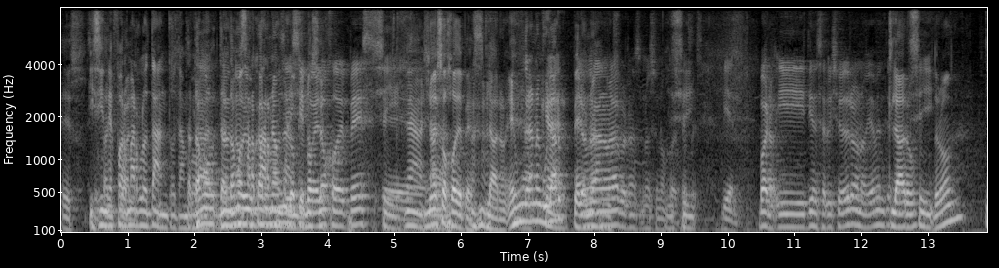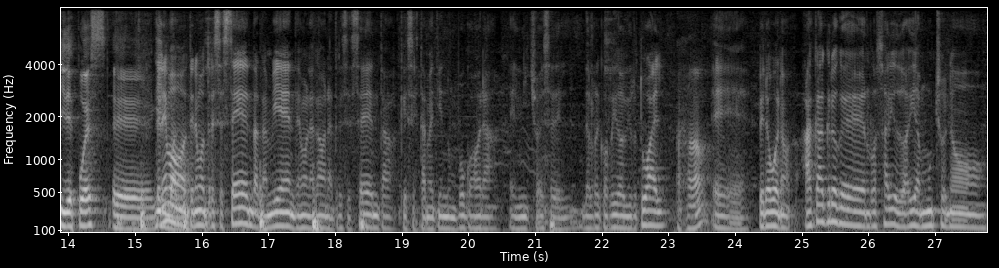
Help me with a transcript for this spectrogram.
Eso, Y sin deformarlo cual. tanto tampoco. Tratamos- No- tratamos no de buscar un ángulo que no el ojo de pez... Sí, eh, nah, No es ojo de pez, claro. Es un gran angular, Claro, pero es un no gran es- angular, pero no es, no es un ojo de Sí. pez. Bien. Bueno, y tienen servicio de dron, obviamente. Claro, Sí. dron. Y después. eh, Tenemos, tenemos 360 también, tenemos la cámara 360, que se está metiendo un poco ahora el nicho ese del, del recorrido virtual. Ajá. Eh, pero bueno, acá creo que en Rosario todavía mucho no,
